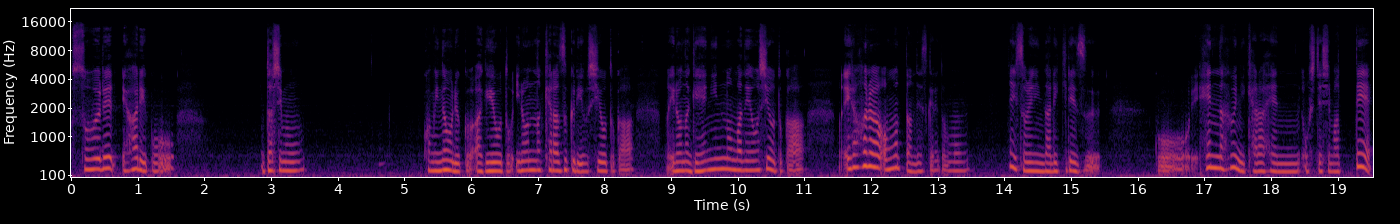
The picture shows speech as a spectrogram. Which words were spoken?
それやはりこう私もコミ能力を上げようといろんなキャラ作りをしようとかいろんな芸人の真似をしようとかいろいろ思ったんですけれどもでそれになりきれずこう変な風にキャラ変をしてしまって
